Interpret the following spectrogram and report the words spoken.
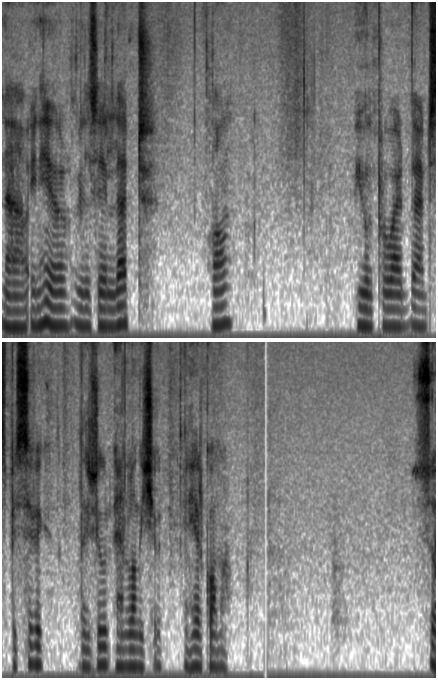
Now in here we'll say lat long. We will provide that specific latitude and longitude. In here comma so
